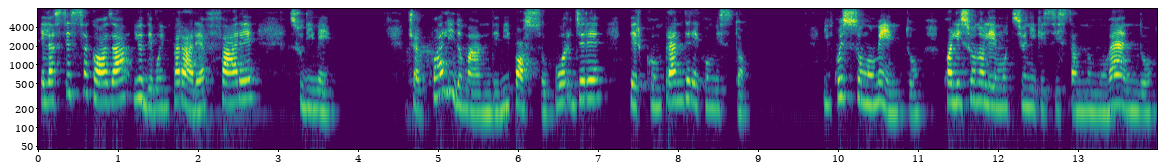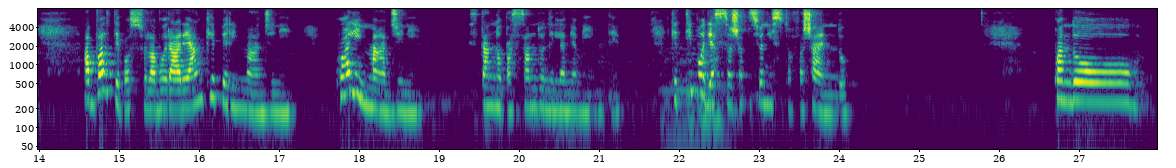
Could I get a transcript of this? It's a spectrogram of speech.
E la stessa cosa io devo imparare a fare su di me, cioè quali domande mi posso porgere per comprendere come sto. In questo momento, quali sono le emozioni che si stanno muovendo? A volte posso lavorare anche per immagini. Quali immagini stanno passando nella mia mente? Che tipo di associazioni sto facendo? Quando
